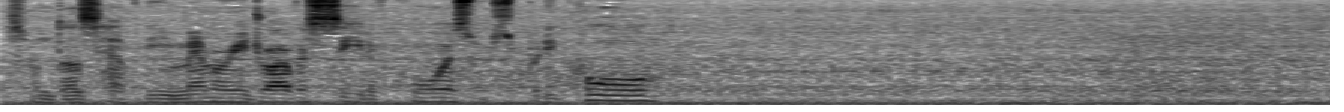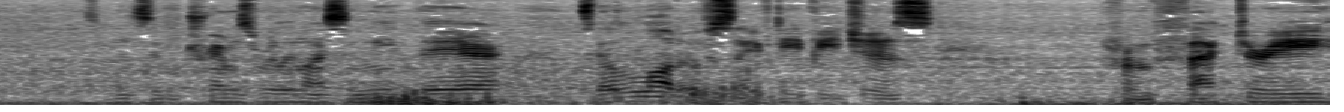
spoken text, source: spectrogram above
This one does have the memory driver's seat, of course, which is pretty cool. So you can see the trim's really nice and neat there. It's got a lot of safety features from factory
